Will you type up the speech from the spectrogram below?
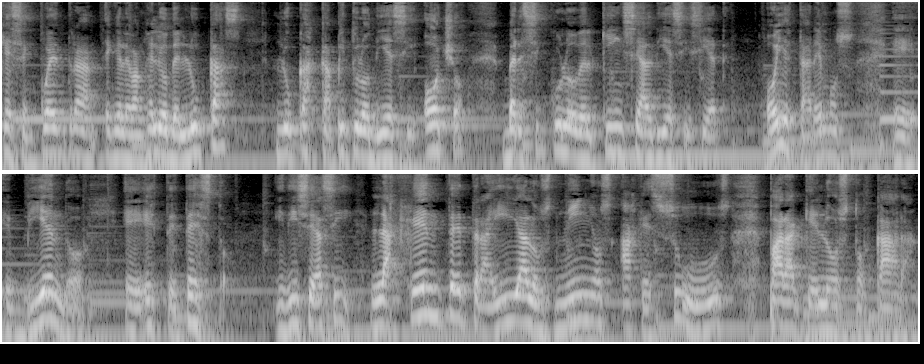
que se encuentra en el Evangelio de Lucas, Lucas capítulo 18 versículo del 15 al 17. Hoy estaremos eh, viendo eh, este texto. Y dice así, la gente traía a los niños a Jesús para que los tocara.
